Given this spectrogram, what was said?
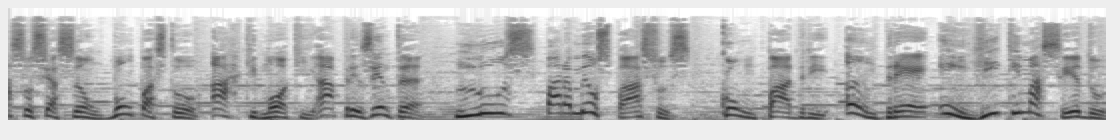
Associação Bom Pastor Arquimoc apresenta Luz para Meus Passos, com o padre André Henrique Macedo.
